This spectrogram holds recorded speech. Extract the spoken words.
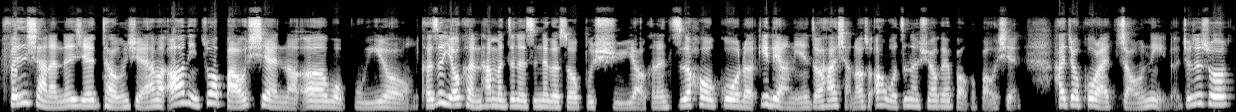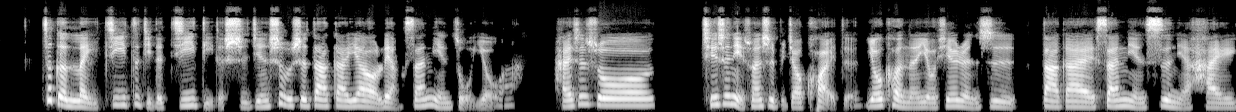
分享的那些同学，他们哦，你做保险了，呃，我不用。可是有可能他们真的是那个时候不需要，可能之后过了一两年之后，他想到说，哦，我真的需要该保个保险，他就过来找你了。就是说。这个累积自己的基底的时间，是不是大概要两三年左右啊？还是说，其实你算是比较快的？有可能有些人是大概三年、四年还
